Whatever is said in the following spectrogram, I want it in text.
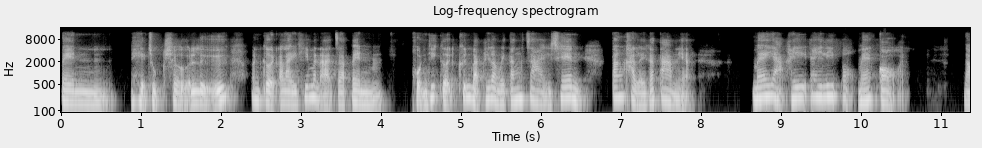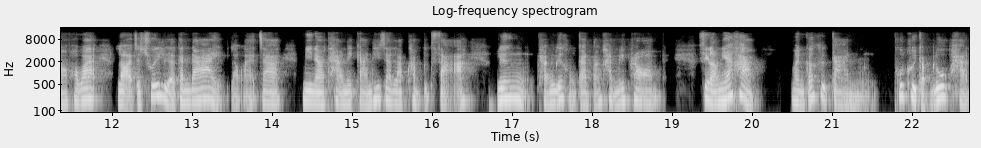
เป็นเหตุฉุกเฉินหรือมันเกิดอะไรที่มันอาจจะเป็นผลที่เกิดขึ้นแบบที่เราไม่ตั้งใจ เช่น ตั้งครรภ์อะไรก็ตามเนี่ย แม่อยากให้ให้รีบบอกแม่ก่อนเนาะเพราะว่าเราอาจจะช่วยเหลือกันได้ เราอาจจะมีแนวทางในการที่จะรับคำปรึกษาเรื่องทางเรื่องของการตั้งครรภ์ไม่พร้อม สิ่งเหล่านี้ค่ะ มันก็คือการพูดคุยกับลูกผ่าน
